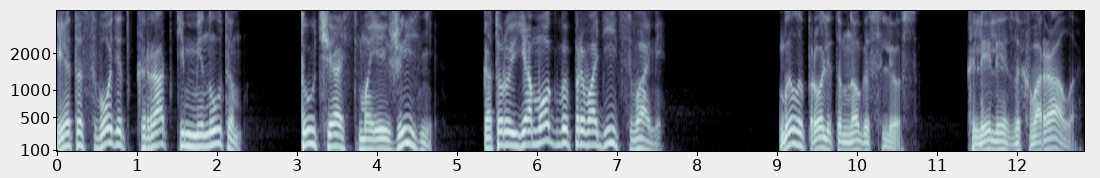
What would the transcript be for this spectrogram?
И это сводит к кратким минутам ту часть моей жизни, которую я мог бы проводить с вами. Было пролито много слез. Клелия захворала.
